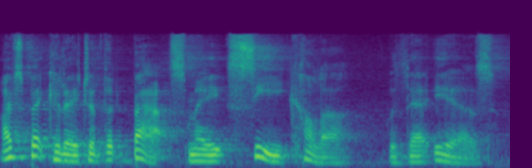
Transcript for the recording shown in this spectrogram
I've speculated that bats may see color with their ears.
